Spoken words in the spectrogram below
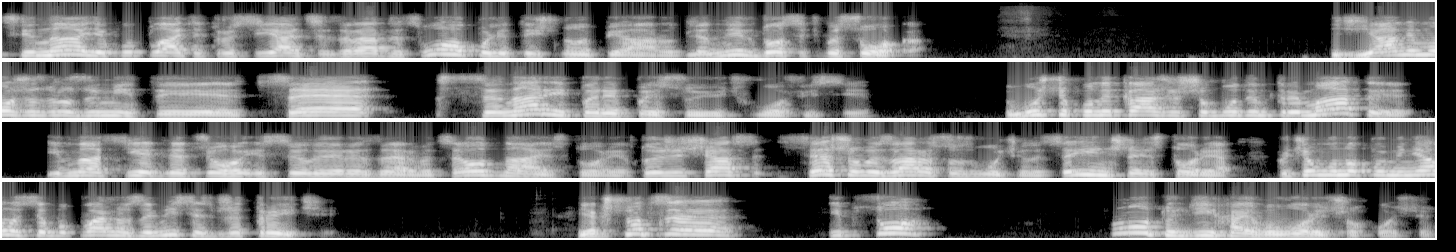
ціна, яку платять росіянці заради свого політичного піару, для них досить висока. Я не можу зрозуміти, це сценарій переписують в офісі, тому що коли кажуть, що будемо тримати, і в нас є для цього і сили, і резерви, це одна історія. В той же час, все, що ви зараз озвучили, це інша історія. Причому воно помінялося буквально за місяць вже тричі. Якщо це ІПСО, ну тоді хай говорить, що хоче.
